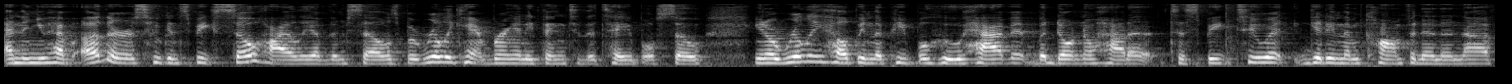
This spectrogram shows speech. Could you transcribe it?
and then you have others who can speak so highly of themselves but really can't bring anything to the table. So you know really helping the people who have it but don't know how to, to speak to it getting them confident enough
